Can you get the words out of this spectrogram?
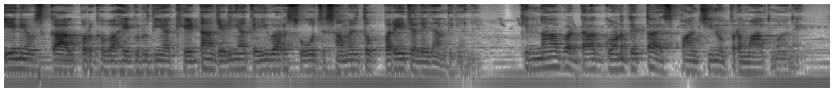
ਇਹ ਨੇ ਉਸ ਕਾਲ ਪੁਰਖ ਵਾਹਿਗੁਰੂ ਦੀਆਂ ਖੇਡਾਂ ਜਿਹੜੀਆਂ ਕਈ ਵਾਰ ਸੋਚ ਸਮਝ ਤੋਂ ਪਰੇ ਚਲੇ ਜਾਂਦੀਆਂ ਨੇ। ਕਿੰਨਾ ਵੱਡਾ ਗੁਣ ਦਿੱਤਾ ਇਸ ਪੰਛੀ ਨੂੰ ਪ੍ਰਮਾਤਮਾ ਨੇ।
